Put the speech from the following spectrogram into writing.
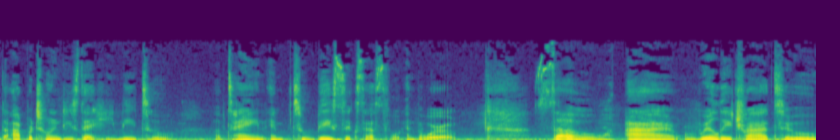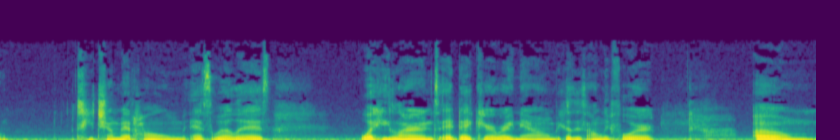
the opportunities that he needs to obtain and to be successful in the world. So I really try to teach him at home as well as what he learns at daycare right now because it's only for um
